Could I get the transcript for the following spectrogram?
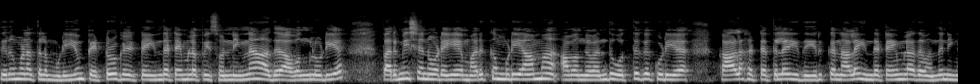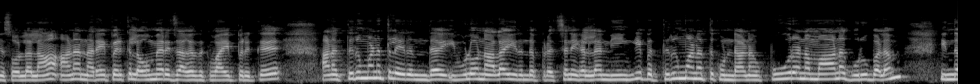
திருமணத்தில் முடியும். பெற்றோர்கள்கிட்ட இந்த டைமில் போய் சொன்னிங்கன்னா அது அவங்களுடைய பர்மிஷனோடைய மறுக்க முடியாமல் அவங்க வந்து ஒத்துக்கக்கூடிய காலகட்டத்தில் இது இருக்கனால இந்த டைமில் அதை வந்து நீங்கள் சொல்லலாம். ஆனால் நிறைய பேருக்கு லவ் மேரேஜ் ஆகிறதுக்கு வாய்ப்பு இருக்குது ஆனால் திருமணத்தில் இருந்த இவ்வளோ நாளாக இருந்த பிரச்சனைகள்லாம் நீங்கள் இப்போ திருமணத்துக்கு உண்டான பூரணமான குருபலம் இந்த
